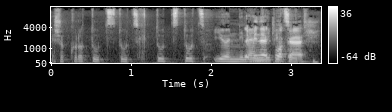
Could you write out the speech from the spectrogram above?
és akkor ott tudsz, tudsz, tudsz, tudsz jönni, De menni minek picit. lakás?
